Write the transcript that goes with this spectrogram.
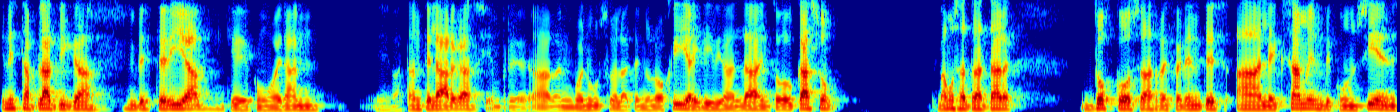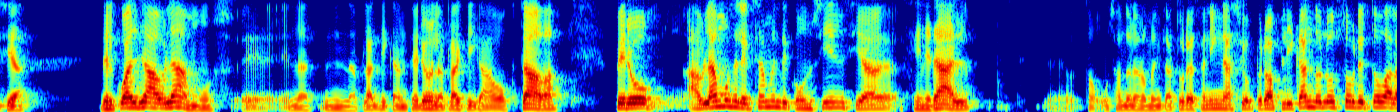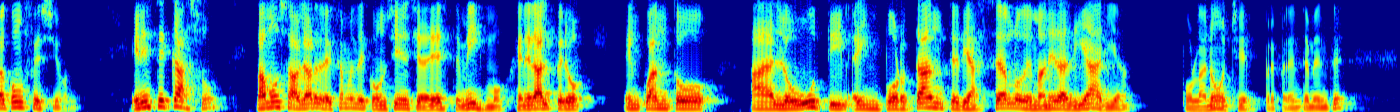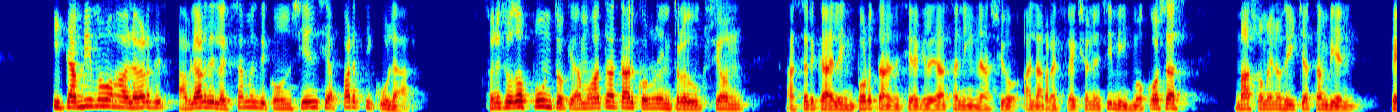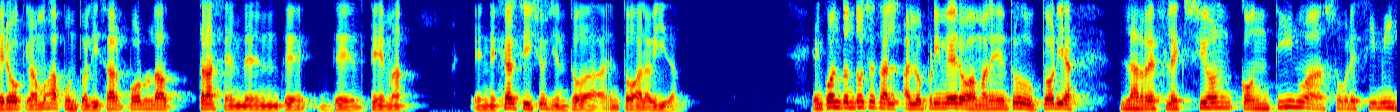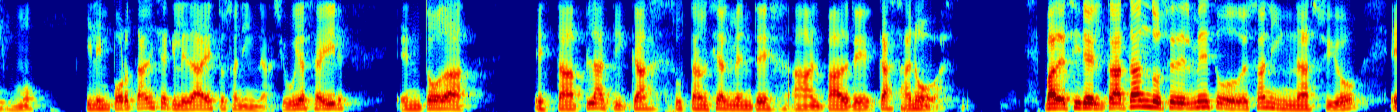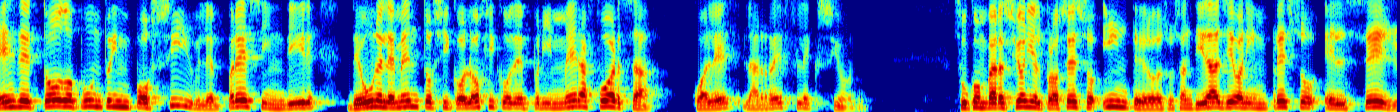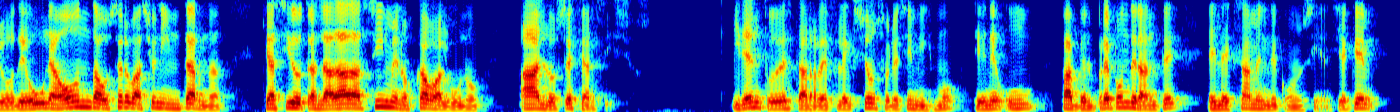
En esta plática de este día, que como verán es bastante larga, siempre hagan buen uso de la tecnología y divídanla en todo caso. Vamos a tratar dos cosas referentes al examen de conciencia, del cual ya hablamos eh, en, la, en, la, plática anterior, en la plática octava, pero hablamos del examen de conciencia general, eh, usando la nomenclatura de San Ignacio, pero aplicándolo sobre todo a la confesión. En este caso, Vamos a hablar del examen de conciencia de este mismo general, pero en cuanto a lo útil e importante de hacerlo de manera diaria, por la noche preferentemente, y también vamos a hablar, hablar del examen de conciencia particular. Son esos dos puntos que vamos a tratar con una introducción acerca de la importancia que le da San Ignacio a la reflexión en sí mismo, cosas más o menos dichas también, pero que vamos a puntualizar por la trascendente del tema en ejercicios y en toda, en toda la vida. En cuanto entonces a, lo primero, a manera introductoria, la reflexión continua sobre sí mismo y la importancia que le da a esto San Ignacio. Voy a seguir en toda esta plática sustancialmente al padre Casanovas. Va a decir él, tratándose del método de San Ignacio, es de todo punto imposible prescindir de un elemento psicológico de primera fuerza cuál es la reflexión. Su conversión y el proceso íntegro de su santidad llevan impreso el sello de una honda observación interna que ha sido trasladada sin menoscabo alguno a los ejercicios. Y dentro de esta reflexión sobre sí mismo tiene un papel preponderante el examen de conciencia, que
